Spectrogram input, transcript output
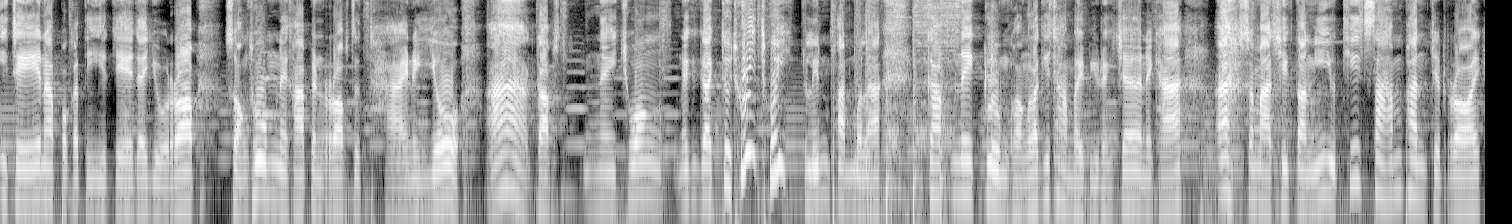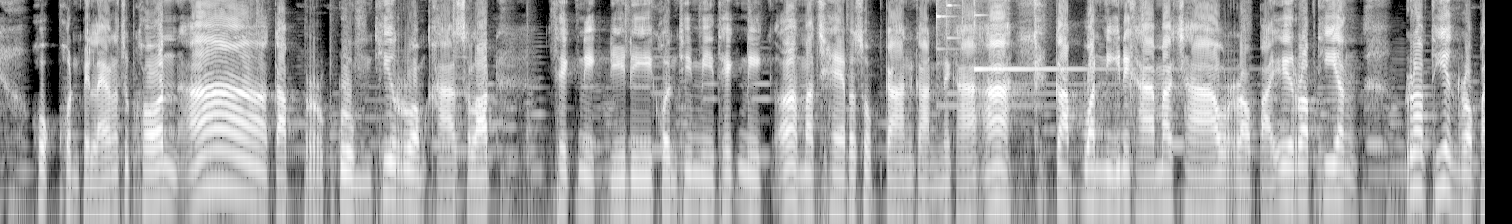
EJ นะ ปกติ EJ จจะอยู่รอบ2ทุ่มนะครับเป็นรอบสุดท้ายในโยอ่ากับในช่วงในการทุยทุยทุยลิ้นพันหมดแล้ว กับในกลุ่มของ Lucky Time by b Ranger นะคะอะสมาชิกตอนนี้อยู่ที่ 3,706 คนไปแล้วนะทุกคนอ่ากับกลุ่มที่รวมขาสล็อตเทคนิคดีๆ คนที่มีเทคนิคเออมาแชร์ประสบการณ์กันนะคะอะกับวันนี้นะคะมาเช้าเราไปเอ้รอบเที่ยง รอบเที่ยงเราไป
